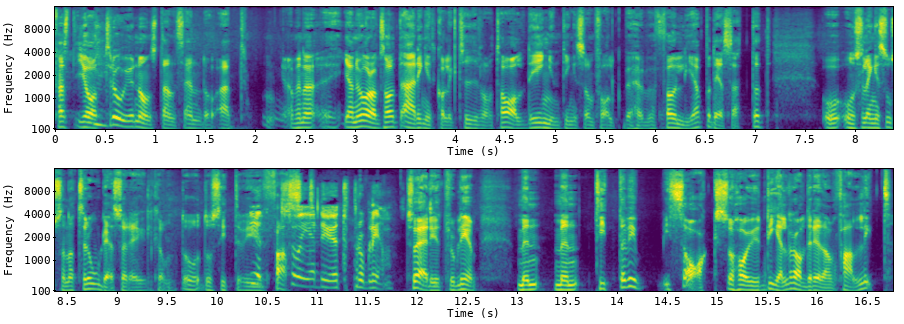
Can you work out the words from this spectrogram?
Fast jag tror ju någonstans ändå att jag menar, januariavtalet är inget kollektivavtal. Det är ingenting som folk behöver följa på det sättet. Och, och så länge sossarna tror det så är det liksom, då, då sitter vi ju fast. Så är det ju ett problem. Så är det ju ett problem. Men, men tittar vi i sak så har ju delar av det redan fallit.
